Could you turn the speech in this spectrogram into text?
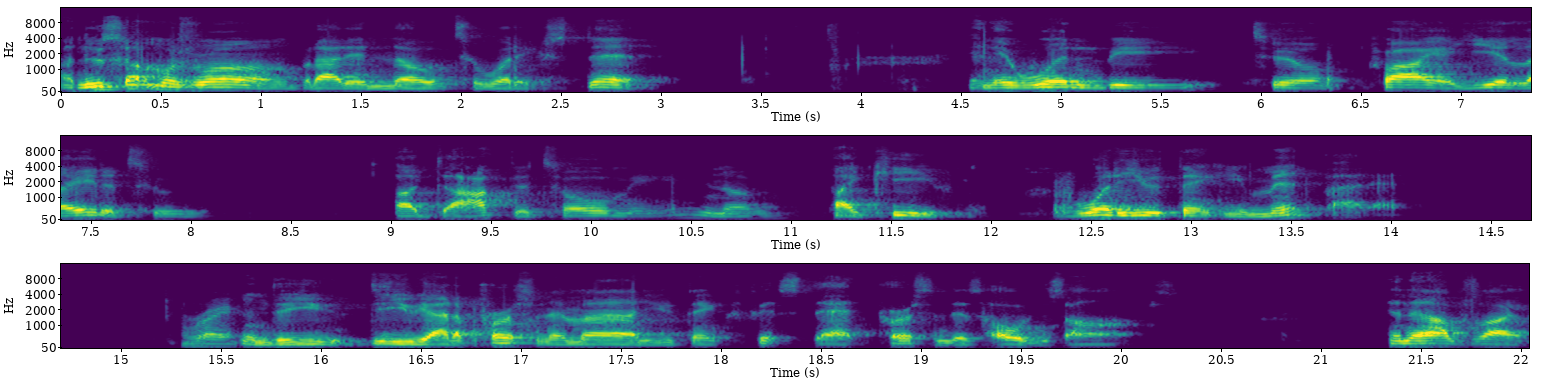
I knew something was wrong, but I didn't know to what extent. And it wouldn't be till probably a year later to a doctor told me, you know, like Keith, what do you think he meant by that? Right. And do you do you got a person in mind you think fits that person that's holding his arms? And then I was like,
